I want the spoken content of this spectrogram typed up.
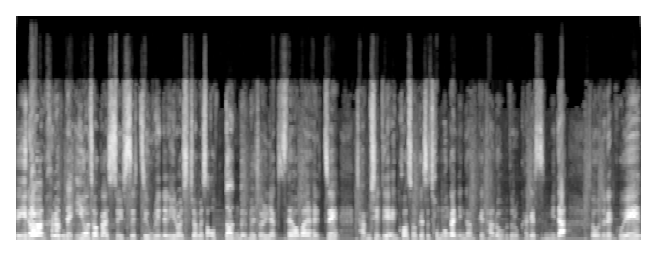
네, 이러한 흐름들 이어져 갈 수 있을지 우리는 이런 시점에서 어떤 매매 전략 세워봐야 할지 잠시 뒤에 앵커석에서 전문가님과 함께 다뤄보도록 하겠습니다. 자, 오늘의 코인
